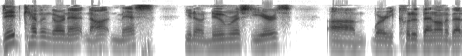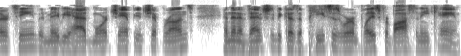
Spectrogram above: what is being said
Did Kevin Garnett not miss you know, numerous years um, where he could have been on a better team and maybe had more championship runs, and then eventually, because the pieces were in place for Boston, he came.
